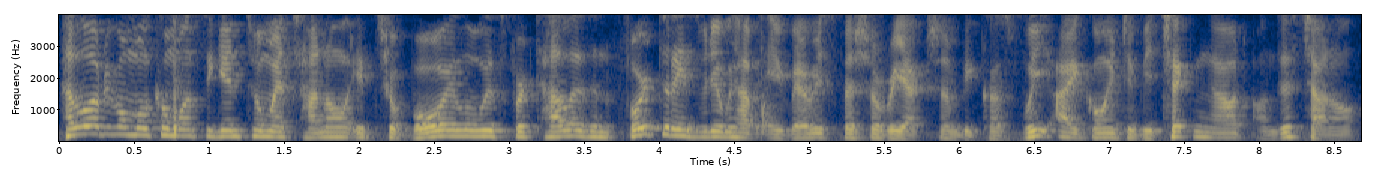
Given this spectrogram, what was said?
Hello everyone, welcome once again to my channel. It's your boy Luis Portelles and for today's video we have a very special reaction because we are going to be checking out on this channel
